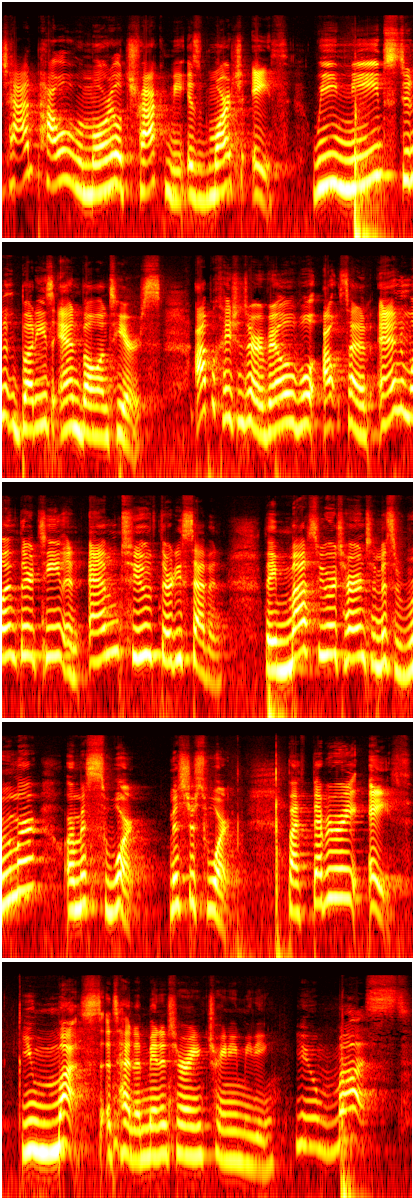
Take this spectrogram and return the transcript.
Chad Powell Memorial Track Meet is March 8th. We need student buddies and volunteers. Applications are available outside of N113 and M237. They must be returned to Miss Rumor or Miss Swart, Mr. Swart. By February 8th, you must attend a mandatory training meeting. You must.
